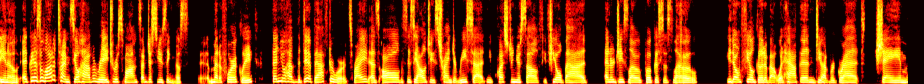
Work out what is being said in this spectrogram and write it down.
You know, because a lot of times you'll have a rage response. I'm just using this uh, metaphorically. Then you'll have the dip afterwards, right? As all the physiology is trying to reset and you question yourself, you feel bad, energy's low, focus is low. You don't feel good about what happened. You have regret, shame.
